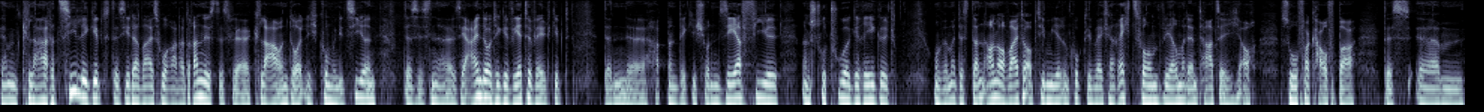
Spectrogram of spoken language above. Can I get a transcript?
ähm, klare Ziele gibt, dass jeder weiß, woran er dran ist, dass wir klar und deutlich kommunizieren, dass es eine sehr eindeutige Wertewelt gibt, dann äh, hat man wirklich schon sehr viel an Struktur geregelt. Und wenn man das dann auch noch weiter optimiert und guckt, in welcher Rechtsform wäre man denn tatsächlich auch so verkaufbar, dass ähm,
